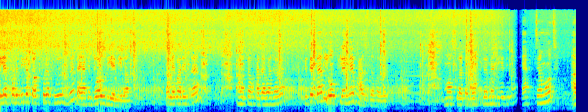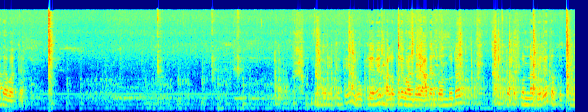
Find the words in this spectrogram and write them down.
এটা পরে দিলে চট করে পুড়ে উঠবে তাই আগে জল দিয়ে নিলাম। তাহলে এবার এটা হালকা ভাজা ভাজা হবে। কিন্তু এটা লো ফ্লেমে ভাজতে হবে। মশলাটা লো ফ্লেমে দিয়ে দিলাম। এক চামচ আদা বাটা। এবার এটাকে লো ফ্লেমে ভালো করে ভাজতে হবে। আদার গন্ধটা যতক্ষণ না বেরোয় ততক্ষণ।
